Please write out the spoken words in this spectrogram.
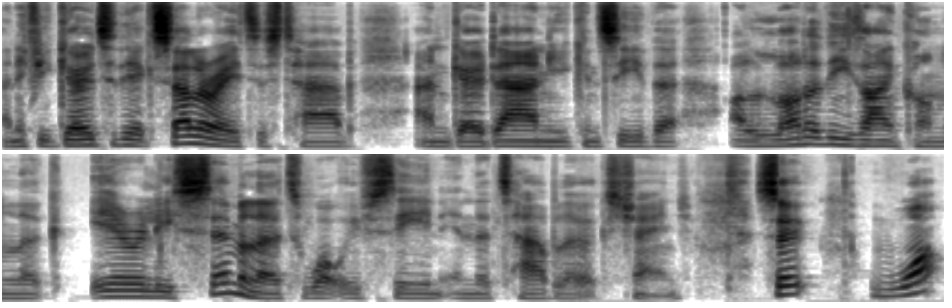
And if you go to the accelerators tab and go down, you can see that a lot of these icons look eerily similar to what we've seen in the Tableau Exchange. So what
